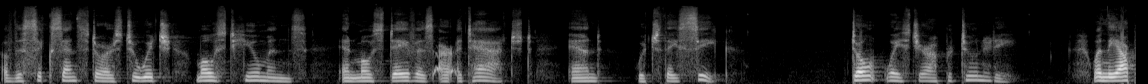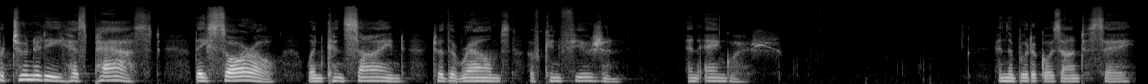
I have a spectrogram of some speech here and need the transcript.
of the six sense doors to which most humans and most devas are attached and which they seek. Don't waste your opportunity. When the opportunity has passed, they sorrow when consigned to the realms of confusion and anguish. And the Buddha goes on to say,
